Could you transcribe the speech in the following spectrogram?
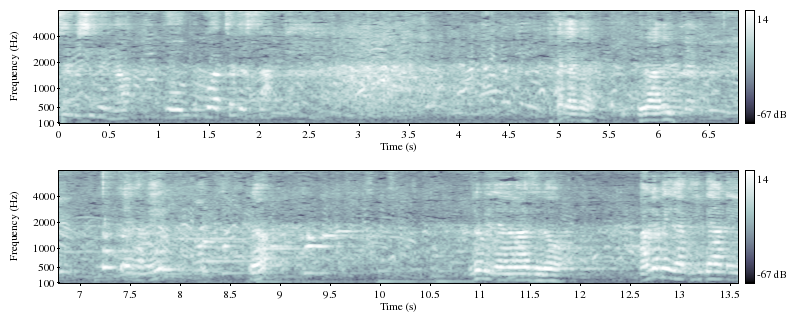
စင်မရှိနဲ့နော်ကိုကချက်တဲ့စားတယ်ခက်ခက်ခက်ဒီမှာလေးတဲ့သမီးလေးတဲ့ခမင်းနော်လူပညာမှာဆိုတော့အလူပညာဂီတနေ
